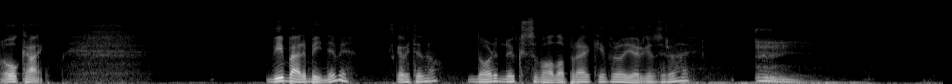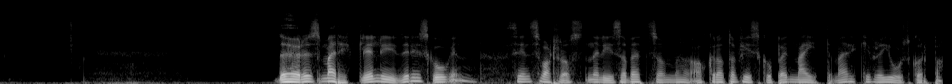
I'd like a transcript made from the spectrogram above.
Ok. Vi bare begynner, vi. Skal vi ikke det? Nå er det Nux svalapreik fra Jørgensrud her. Det høres merkelige lyder i skogen, sier svartrosten Elisabeth, som akkurat har fisket opp en meitemerk fra jordskorpa.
